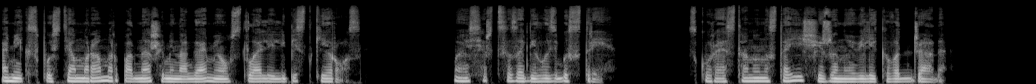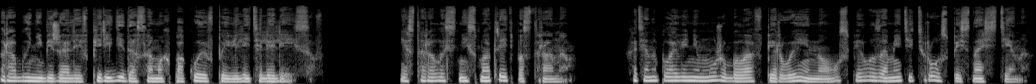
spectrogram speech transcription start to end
а миг спустя мрамор под нашими ногами устлали лепестки роз. Мое сердце забилось быстрее. Скоро я стану настоящей женой великого Джада. Рабыни бежали впереди до самых покоев повелителя лейсов. Я старалась не смотреть по сторонам, хотя на половине мужа была впервые, но успела заметить роспись на стенах,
